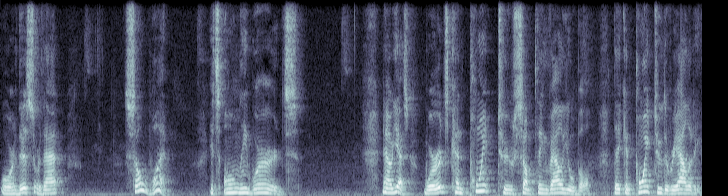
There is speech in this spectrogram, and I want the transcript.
or this or that? So what? It's only words. Now, yes, words can point to something valuable. They can point to the reality.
